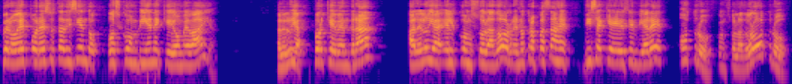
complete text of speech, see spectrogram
Pero él por eso está diciendo, os conviene que yo me vaya. Aleluya. Porque vendrá, aleluya, el consolador. En otro pasaje dice que les enviaré otro consolador, otro,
